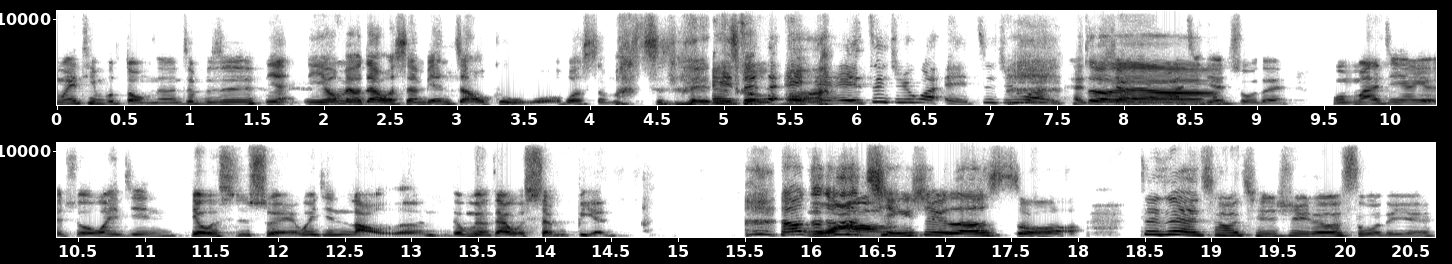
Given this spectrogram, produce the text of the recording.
么会听不懂呢？这不是你你有没有在我身边照顾我或什么 之类的？哎，真的，哎哎哎，这句话，哎，这句话 很像我妈今天说的。我妈今天也说，我已经六十岁，我已经老了，你都没有在我身边。然后这就是情绪勒索，这真的超情绪勒索的耶。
